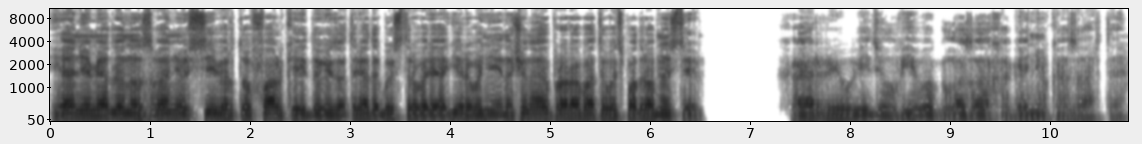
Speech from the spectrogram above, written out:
«Я немедленно звоню Сиверту Фалькейду из отряда быстрого реагирования и начинаю прорабатывать подробности». Харри увидел в его глазах огонек азарта.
